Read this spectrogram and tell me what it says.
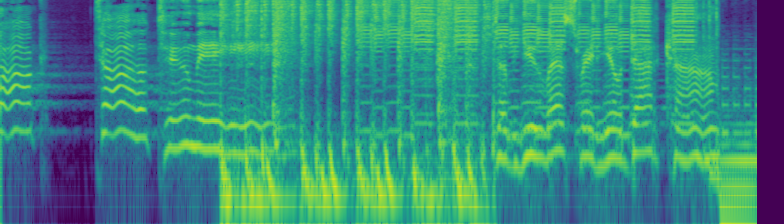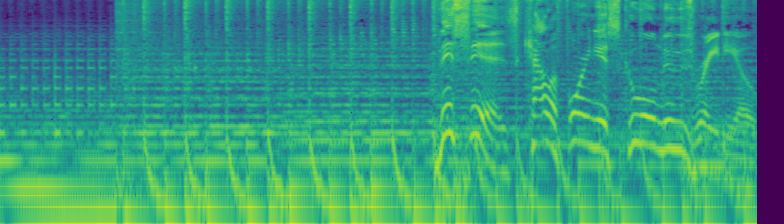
Talk, talk to me. WSRadio.com. This is California School News Radio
